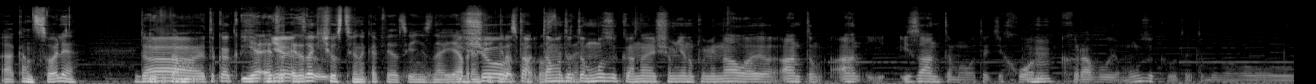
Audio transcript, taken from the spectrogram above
а, консоли. Да, там- это как... Я- это, Мне это так это- чувственно, капец, я не знаю, я прям еще там, расплакался там вот эта музыка, она еще мне напоминала антом, ан- из антема вот эти хор, Мгм. хоровые музыка, вот это было.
